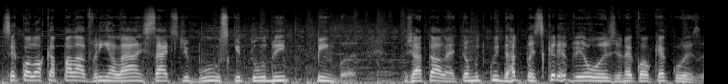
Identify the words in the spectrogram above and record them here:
você coloca a palavrinha lá em sites de busca e tudo e pimba. Já tá lá. Então muito cuidado para escrever hoje, né, qualquer coisa.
